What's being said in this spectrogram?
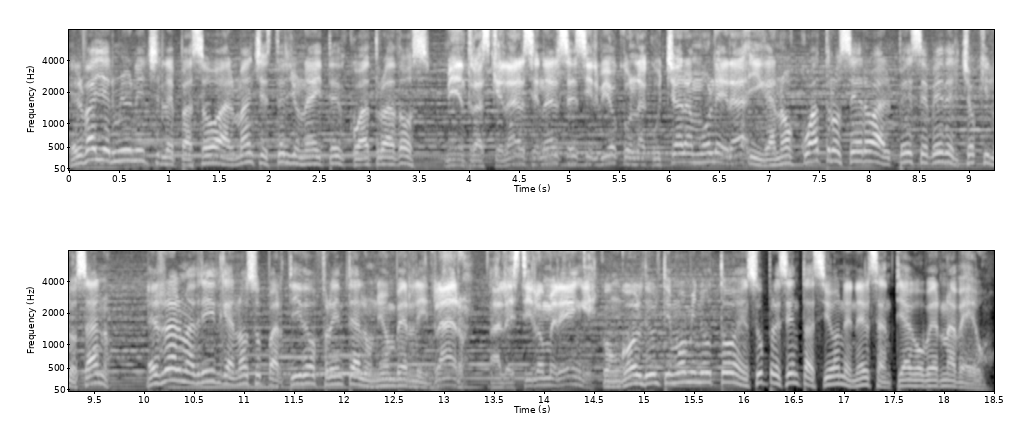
El Bayern Múnich le pasó al Manchester United 4 a 2, mientras que el Arsenal se sirvió con la cuchara molera y ganó 4-0 al PSV del Chucky Lozano. El Real Madrid ganó su partido frente al Unión Berlín. Claro, al estilo merengue, con gol de último minuto en su presentación en el Santiago Bernabéu.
